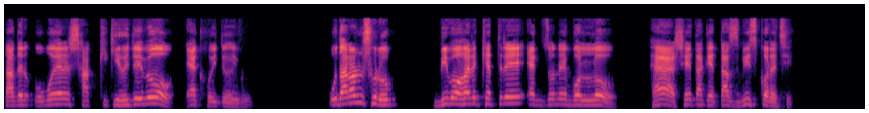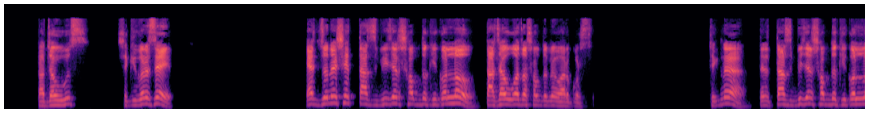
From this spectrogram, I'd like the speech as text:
তাদের উভয়ের সাক্ষী কি হইতে হইব? এক হইতে হইব। উদাহরণস্বরূপ, বিবাহের ক্ষেত্রে একজনে বলল হ্যাঁ সে তাকে তাজবিজ করেছে। তাজাউজ, সে কি করেছে? একজনে সে তাজবিজের শব্দ কি করল? তাজাউয়াজা শব্দ ব্যবহার করছে। ঠিক না? তাহলে তাজবিজের শব্দ কি করল?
